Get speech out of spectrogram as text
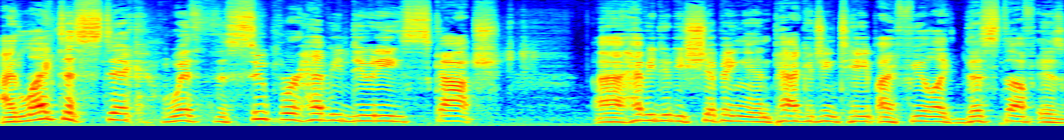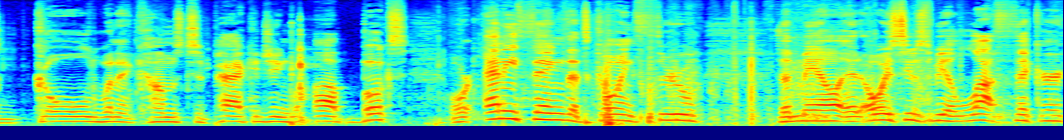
I like to stick with the super heavy duty Scotch uh, heavy duty shipping and packaging tape. I feel like this stuff is gold when it comes to packaging up books or anything that's going through the mail. It always seems to be a lot thicker.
